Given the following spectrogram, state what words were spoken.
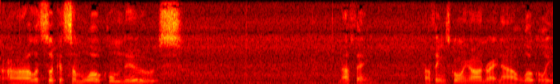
Uh, let's look at some local news. Nothing. Nothing's going on right now locally.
